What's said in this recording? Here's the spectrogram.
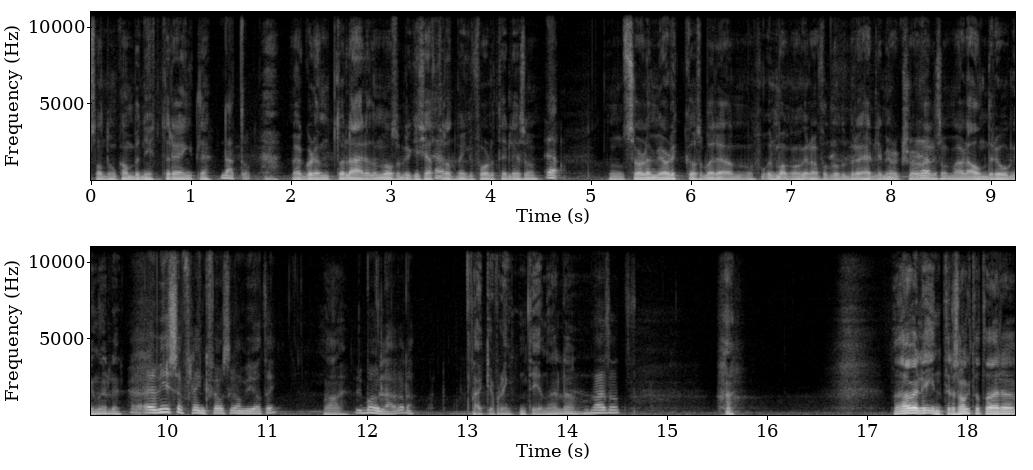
sånn at de kan benytte det egentlig. Nettopp. Vi har glemt å lære dem og så bruker kjeft for Ja. at de ikke får det til liksom. Ja. Søl mjølk, og så bare, hvor mange ganger har jeg fått lov til å helle mjølk sjøl? Ja. liksom? Er det andre ungen, eller? Er vi så flinke første gang vi gjør ting? Nei, Vi må jo lære det. jeg er ikke flink den tiende, eller? Nei, sant? Men det er veldig interessant dette der,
